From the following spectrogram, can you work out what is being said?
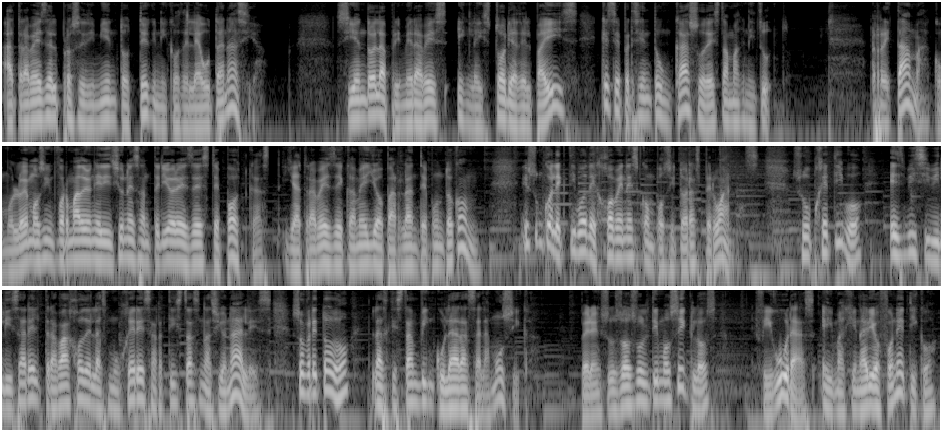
a través del procedimiento técnico de la eutanasia, siendo la primera vez en la historia del país que se presenta un caso de esta magnitud. Retama, como lo hemos informado en ediciones anteriores de este podcast y a través de camelloparlante.com, es un colectivo de jóvenes compositoras peruanas. Su objetivo es visibilizar el trabajo de las mujeres artistas nacionales, sobre todo las que están vinculadas a la música. Pero en sus dos últimos ciclos, Figuras e Imaginario Fonético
